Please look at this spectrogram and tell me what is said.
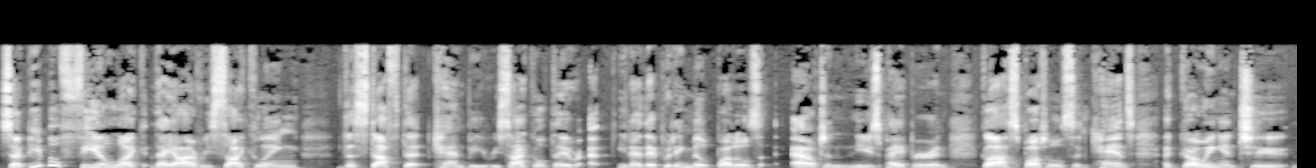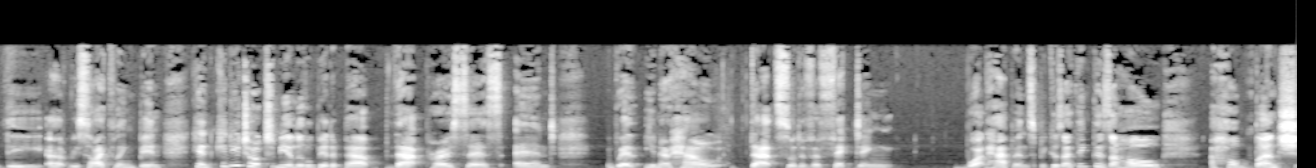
So people feel like they are recycling the stuff that can be recycled. They're, you know, they're putting milk bottles out and newspaper and glass bottles and cans are going into the uh, recycling bin. Can can you talk to me a little bit about that process and where you know how that's sort of affecting what happens? Because I think there's a whole a whole bunch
